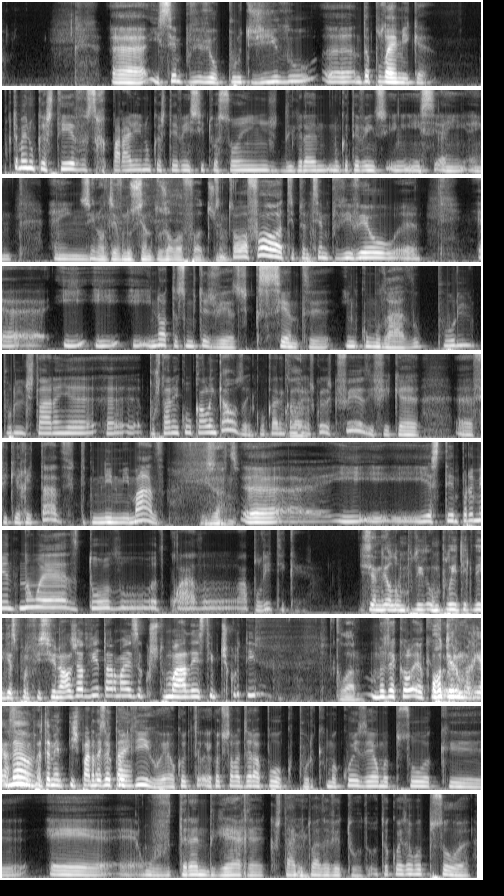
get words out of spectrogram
Ah, e sempre viveu protegido da polémica. Porque também nunca esteve, se repararem, nunca esteve em situações de grande. Nunca esteve em. em, em, em, Sim, não teve no centro dos holofotes. não? é? Portanto, holofote, e, portanto, sempre viveu. eh, eh, e e- e nota-se muitas vezes que se sente incomodado por, lhe- por lhe estarem a, a- por estarem a colocá-lo em causa, em colocar em causa Claro. as coisas que fez e fica, eh, fica irritado, fica tipo menino mimado. Exato. E, e- e esse temperamento não é de todo adequado à política. E sendo ele um, um político, diga-se profissional, já devia estar mais acostumado a esse tipo de escrutínio. Claro. Mas é que, é que Ou ter uma reação não, completamente disparada Mas é o que eu te digo, é o que eu, te- é o que eu te estava a dizer há pouco, porque uma coisa é uma pessoa que é, é um veterano de guerra que está Hum. habituado a ver tudo. Outra coisa é uma pessoa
